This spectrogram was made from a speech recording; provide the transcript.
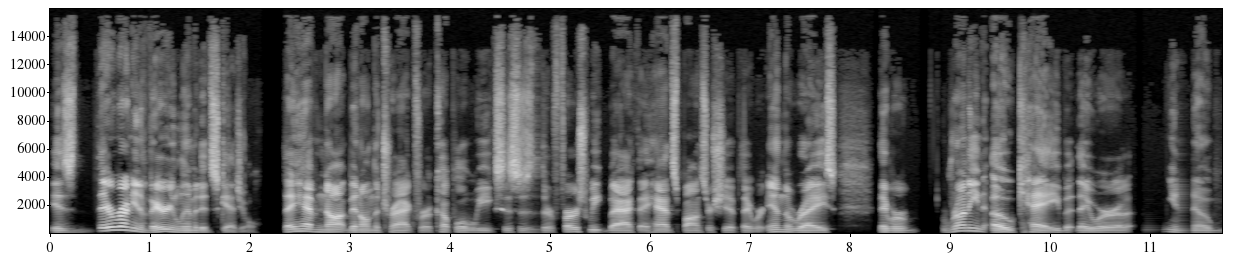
is they're running a very limited schedule. They have not been on the track for a couple of weeks. This is their first week back. They had sponsorship. They were in the race. They were running okay, but they were, you know,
